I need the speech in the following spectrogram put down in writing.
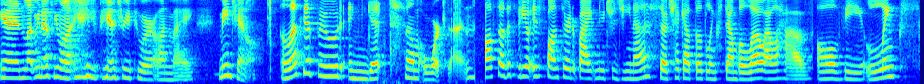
And let me know if you want a pantry tour on my main channel. Let's get food and get some work done. Also, this video is sponsored by Neutrogena, so check out those links down below. I will have all the links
